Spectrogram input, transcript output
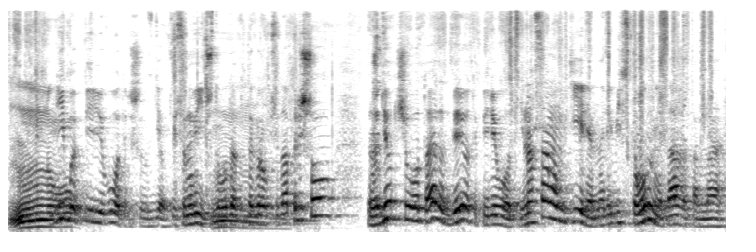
Ну... Либо перевод решил сделать. То есть он видит, что вот этот игрок сюда пришел, ждет чего-то, а этот берет и перевод. И на самом деле на любительском уровне, даже там на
